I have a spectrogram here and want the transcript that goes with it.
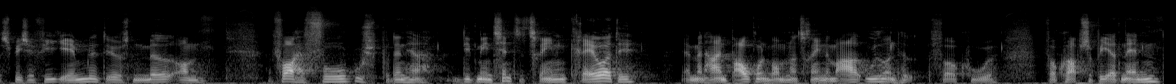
specifikt emne, det er jo sådan med om, for at have fokus på den her lidt mere intense træning, kræver det, at man har en baggrund, hvor man har trænet meget udholdenhed for at kunne for at kunne absorbere den anden.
